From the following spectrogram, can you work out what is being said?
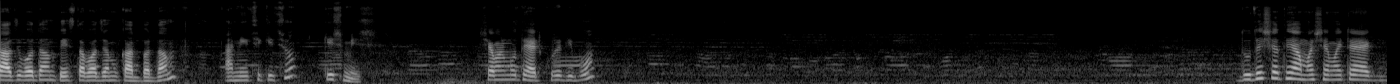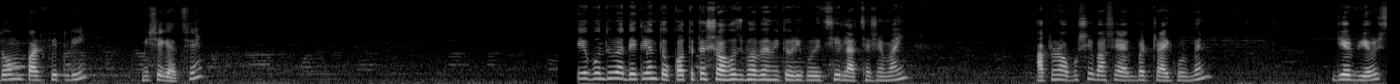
কাজু বাদাম, পেস্তা বাদাম, কাঠবাদাম আর নিয়েছি কিছু কিশমিশ। সেমার মধ্যে অ্যাড করে দিব। দুধের সাথে আমার সেমাইটা একদম পারফেক্টলি মিশে গেছে। প্রিয় বন্ধুরা, দেখলেন তো কতটা সহজভাবে আমি তৈরি করেছি লাচ্ছা সেমাই। আপনারা অবশ্যই বাসায় একবার ট্রাই করবেন। ডিয়ার ভিউয়ার্স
